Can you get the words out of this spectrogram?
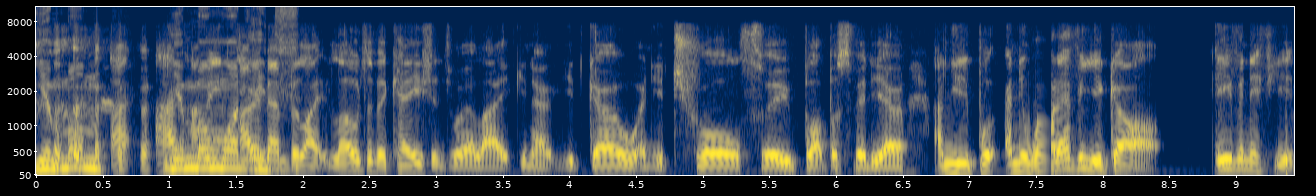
Your, your mum, I, I, your I mum mean, wanted. I remember like loads of occasions where like you know you'd go and you'd trawl through Blockbuster Video and you but and whatever you got, even if your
